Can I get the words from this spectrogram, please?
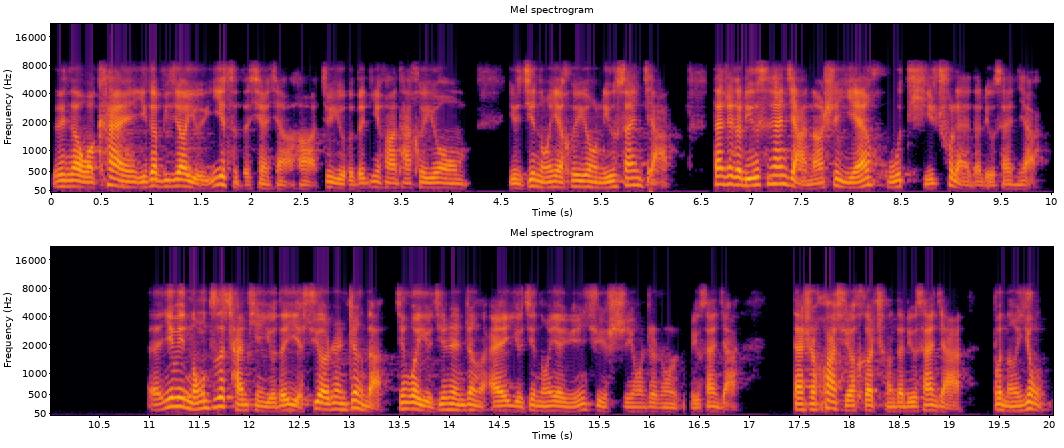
那个，我看一个比较有意思的现象哈，就有的地方它会用有机农业会用硫酸钾，但这个硫酸钾呢是盐湖提出来的硫酸钾，呃，因为农资产品有的也需要认证的，经过有机认证，哎，有机农业允许使用这种硫酸钾，但是化学合成的硫酸钾不能用，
